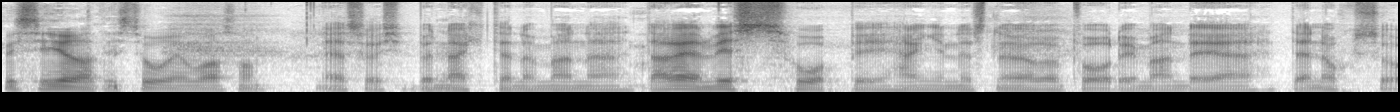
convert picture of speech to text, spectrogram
Vi sier at historien var sånn. Jeg skal ikke benekte det, men uh, der er en viss håp i hengende snøre for dem, men det er, det er nokså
